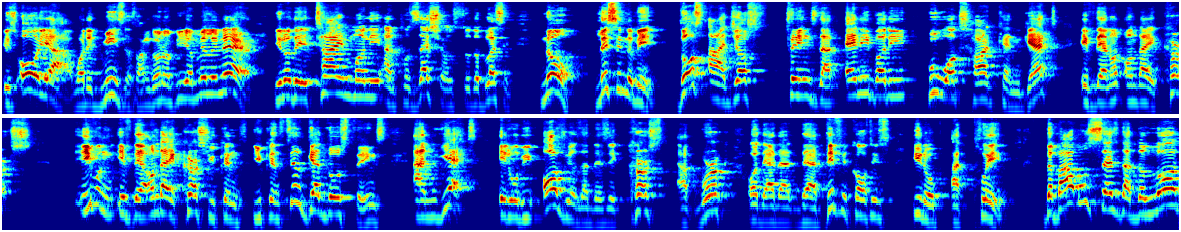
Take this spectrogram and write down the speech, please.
is, oh, yeah, what it means is I'm going to be a millionaire. You know, they tie money and possessions to the blessing. No, listen to me. Those are just things that anybody who works hard can get if they're not under a curse. Even if they're under a curse, you can you can still get those things, and yet it will be obvious that there's a curse at work or that there are difficulties, you know, at play. The Bible says that the Lord,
